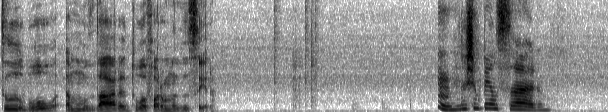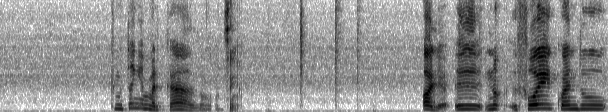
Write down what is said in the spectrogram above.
te levou a mudar a tua forma de ser. Hum, Deixa-me pensar. Que me tenha marcado. Sim. Olha, eh, foi quando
